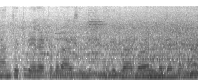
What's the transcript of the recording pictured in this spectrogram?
అని చెప్పి వేరే అక్క కూడా ఆడుతుంది ఇట్లా గొడవలు పోతే ఎట్లమ్మా?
